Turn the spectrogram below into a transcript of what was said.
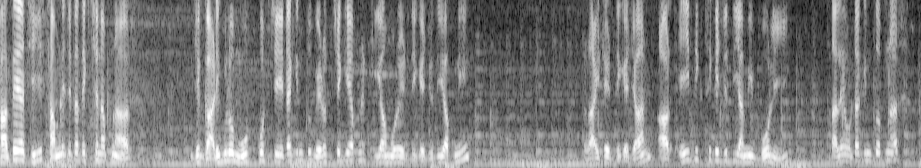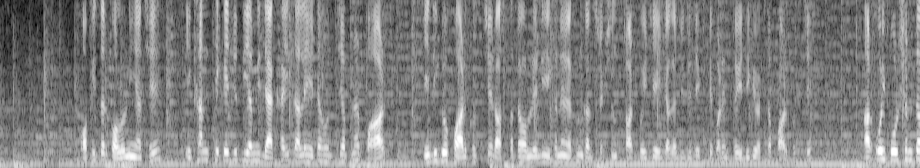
সাথে আছি, সামনে যেটা দেখছেন আপনার, যে গাড়িগুলো মুভ করছে, এটা কিন্তু বেরোচ্ছে গিয়ে আপনার কিয়া মোড়ের দিকে। যদি আপনি রাইটের দিকে যান, আর এই দিক থেকে যদি আমি বলি, তাহলে ওটা কিন্তু আপনার অফিসার কলোনি আছে। এখান থেকে যদি আমি দেখাই, তাহলে এটা হচ্ছে আপনার পার্ক এদিকেও পার্ক হচ্ছে, রাস্তাটা অলরেডি এখানে এখন কনস্ট্রাকশন স্টার্ট হয়েছে, এই জায়গায় যদি দেখতে পারেন, তো এইদিকেও একটা পার্ক হচ্ছে। আর ওই পোর্শনটা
